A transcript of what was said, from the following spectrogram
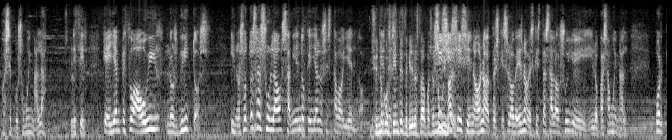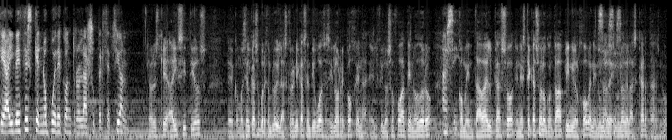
pues se puso muy mala. Es decir, que ella empezó a oír los gritos y nosotros a su lado sabiendo que ella los estaba oyendo. Siendo ¿entiendes? conscientes de que ella lo estaba pasando sí, muy sí, mal. Sí, sí, no, no, pero es que se lo ves, no, ves que estás al lado suyo y, y lo pasa muy mal. Porque hay veces que no puede controlar su percepción. Claro, es que hay sitios, eh, como es el caso, por ejemplo, y las crónicas antiguas así lo recogen, el filósofo Atenodoro Ah, sí. comentaba el caso, en este caso lo contaba Plinio el Joven en una, Sí, de, sí, en una de las cartas, ¿no?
